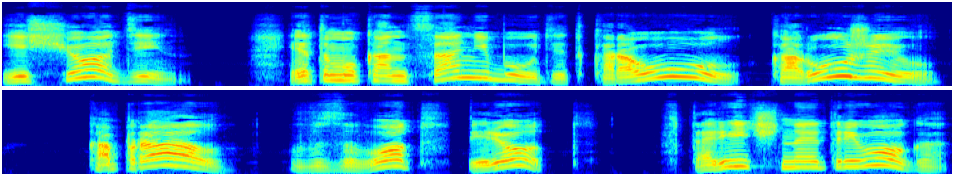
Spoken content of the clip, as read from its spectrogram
Еще один?» Этому конца не будет. Караул, к оружию. Капрал, взвод вперед. Вторичная тревога.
